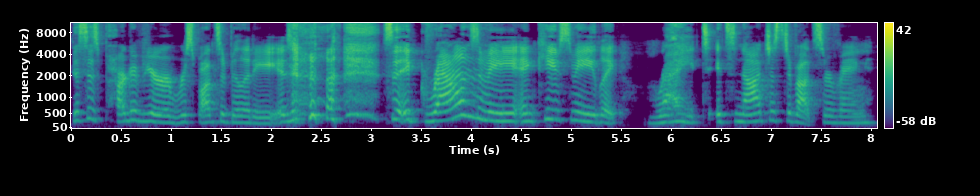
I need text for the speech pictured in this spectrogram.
this is part of your responsibility. so it grounds me and keeps me like, right. It's not just about serving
